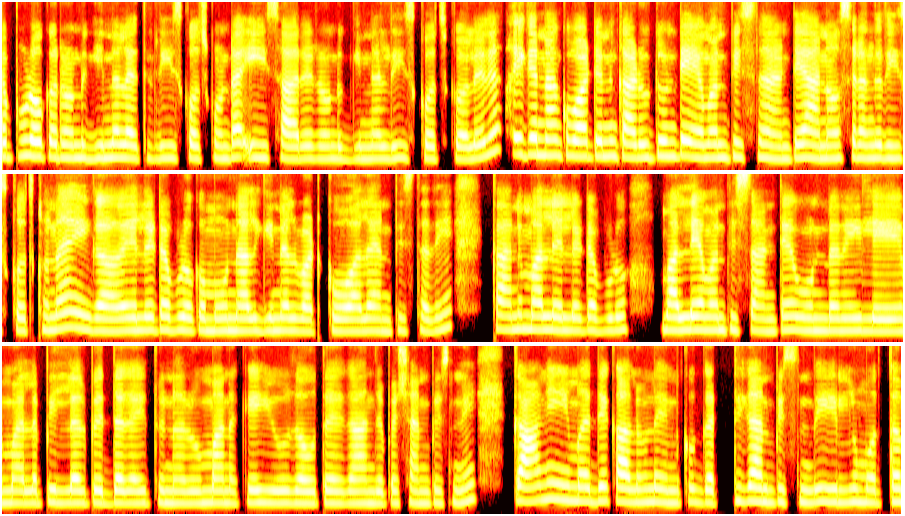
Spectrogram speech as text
ఎప్పుడు ఒక రెండు గిన్నెలు అయితే తీసుకొచ్చుకుంటా. ఈసారి రెండు గిన్నెలు తీసుకొచ్చుకోలేదు. ఇక నాకు వాటిని కడుగుతుంటే ఏమనిపిస్తుంది అంటే అనవసరంగా తీసుకొచ్చుకున్నా. ఇక వెళ్ళేటప్పుడు ఒక 3, 4 గిన్నెలు పట్టుకోవాలి అనిపిస్తుంది కానీ మళ్ళీ వెళ్ళేటప్పుడు మళ్ళీ ఏమనిపిస్తుంది అంటే ఉండని లే మళ్ళీ పిల్లలు పెద్దగా అవుతున్నారు మనకే యూజ్ అవుతాయిగా అని చెప్పేసి అనిపిస్తుంది. కానీ ఈ మధ్య కాలంలో ఎందుకో గట్టిగా అనిపిస్తుంది. ఇల్లు మొత్తం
